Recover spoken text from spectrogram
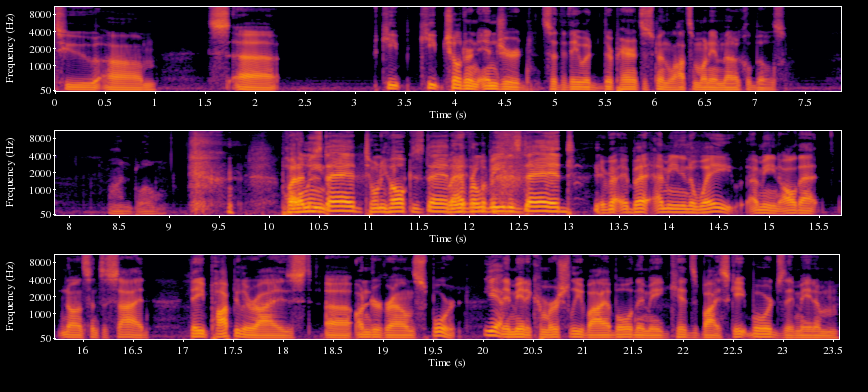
to um, uh, keep keep children injured so that they would their parents would spend lots of money on medical bills. mind blown. But Paul I is dead. Tony Hawk is dead. Avril Lavigne is dead. But I mean, in a way, I mean, all that nonsense aside, they popularized uh, underground sport. Yeah. they made it commercially viable. They made kids buy skateboards. They made them,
